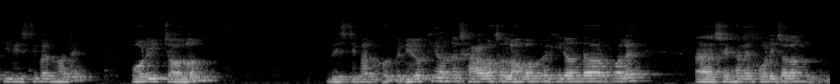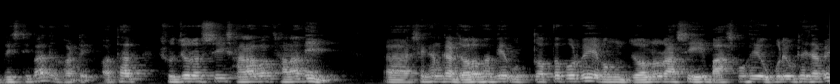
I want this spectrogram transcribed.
কি বৃষ্টিপাত ঘটে? পরিচলন বৃষ্টিপাত ঘটবে। নিরক্ষীয় অঞ্চল সারা বছর লম্বাভাবে কিরণ দেওয়ার ফলে সেখানে পরিচলন বৃষ্টিপাত ঘটে। অর্থাৎ সূর্যরশ্মি সারা সারাদিন সেখানকার জলভাগে উত্তপ্ত করবে এবং জলরাশি বাষ্প হয়ে উপরে উঠে যাবে।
